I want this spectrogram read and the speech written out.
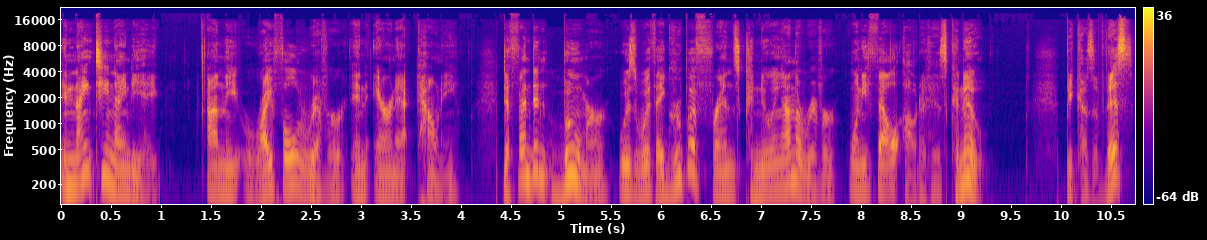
In 1998, on the Rifle River in Arenac County, Defendant Boomer was with a group of friends canoeing on the river when he fell out of his canoe. Because of this,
